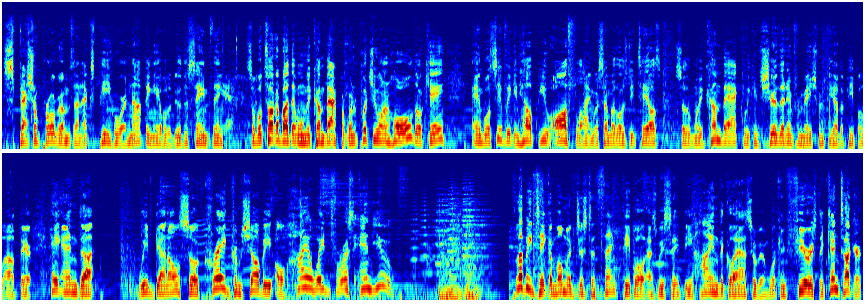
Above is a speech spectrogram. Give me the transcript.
special programs on XP who are not being able to do the same thing. Yes. So we'll talk about that when we come back. But we're going to put you on hold, okay? And we'll see if we can help you offline with some of those details so that when we come back, we can share that information with the other people out there. Hey, and uh, we've got also Craig from Shelby, Ohio, waiting for us and you. Let me take a moment just to thank people, as we say, behind the glass who've been working furiously. Ken Tucker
